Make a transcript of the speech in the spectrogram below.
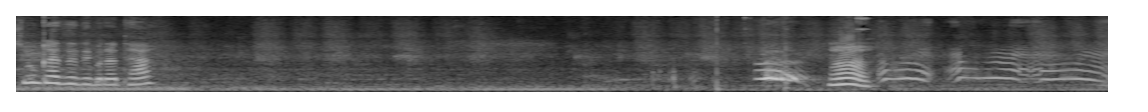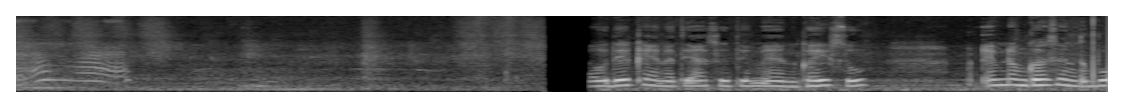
શું ખાધી હતી પ્રથા હા દેખાય ને ત્યાં સુધી મેં એને ઘઈશું એમને એમ ઘસે ને તો બહુ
